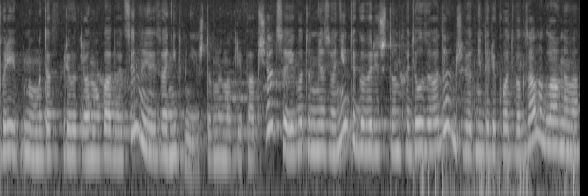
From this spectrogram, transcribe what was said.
при, ну, мы так привыкли, он укладывает сына и звонит мне, чтобы мы могли пообщаться. И вот он мне звонит и говорит, что он ходил за водой, он живет недалеко от вокзала главного,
